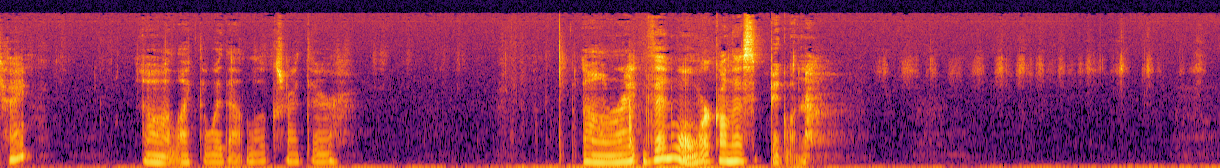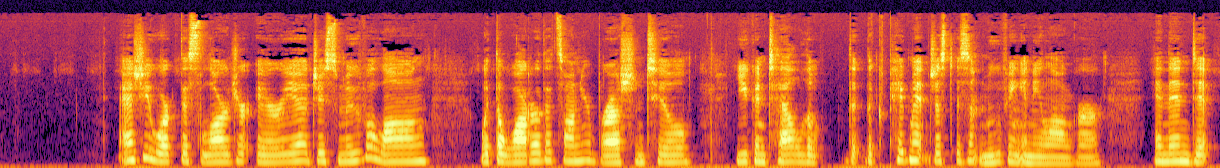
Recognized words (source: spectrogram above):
Okay. Oh, I like the way that looks right there. All right, then we'll work on this big one. As you work this larger area, just move along with the water that's on your brush until you can tell the, the, the pigment just isn't moving any longer. And then dip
